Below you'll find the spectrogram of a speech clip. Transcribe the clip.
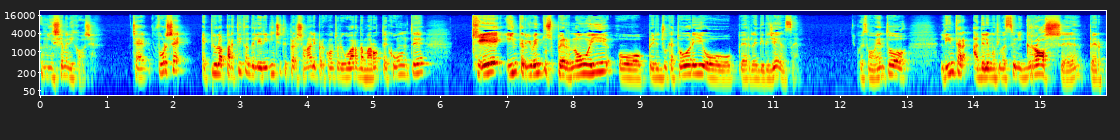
un insieme di cose. Cioè, forse è più la partita delle rivincite personali per quanto riguarda Marotta e Conte che Inter-Juventus per noi o per i giocatori o per le dirigenze. Questo momento l'Inter ha delle motivazioni grosse per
